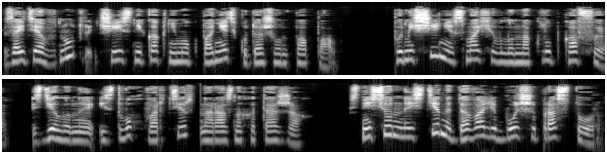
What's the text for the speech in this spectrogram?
Зайдя внутрь, Чейз никак не мог понять, куда же он попал. Помещение смахивало на клуб-кафе, сделанное из двух квартир на разных этажах. Снесенные стены давали больше простора,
